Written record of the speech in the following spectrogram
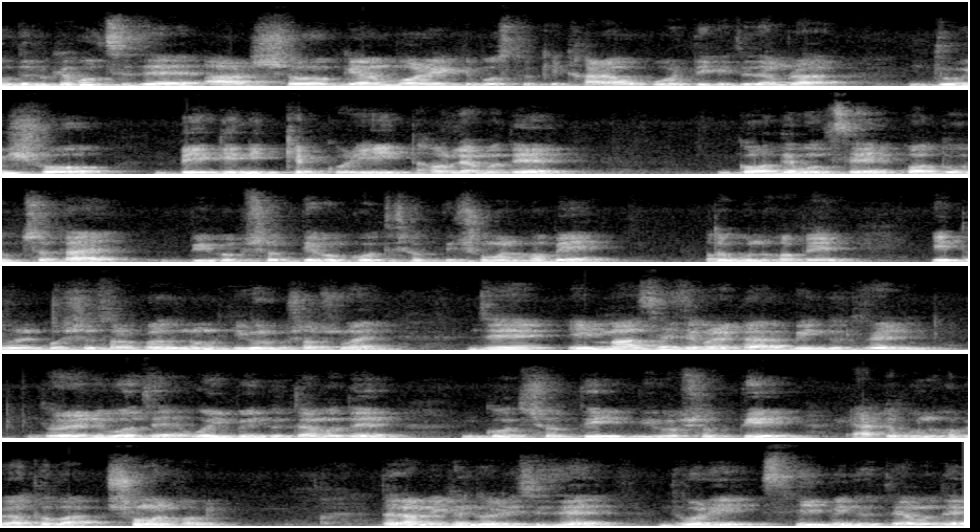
উদ্দীপকে বলছে যে আটশো গ্রাম বড় একটি বস্তুকে খাড়া উপর দিকে, যদি আমরা দুইশো বেগে নিক্ষেপ করি, তাহলে আমাদের গতে বলছে কত উচ্চতায় বিভব শক্তি এবং গতি শক্তি সমান হবে, কত গুণ হবে? এই ধরনের কোশ্চেন সলভ করার জন্য আমরা কি করব সবসময়? যে এই মাঝে যে কোনো একটা বিন্দু ধরে নিব। ধরে নিব যে ওই বিন্দুতে আমাদের গতি শক্তি, বিভব শক্তির এত গুণ হবে অথবা সমান হবে। তাহলে আমি এখানে ধরে নিচ্ছি যে ধরি সি বিন্দুতে আমাদের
